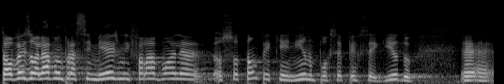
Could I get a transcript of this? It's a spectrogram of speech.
talvez olhavam para si mesmos e falavam: Olha, eu sou tão pequenino por ser perseguido. É,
